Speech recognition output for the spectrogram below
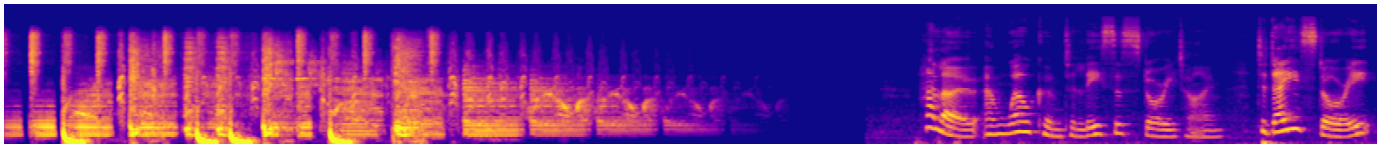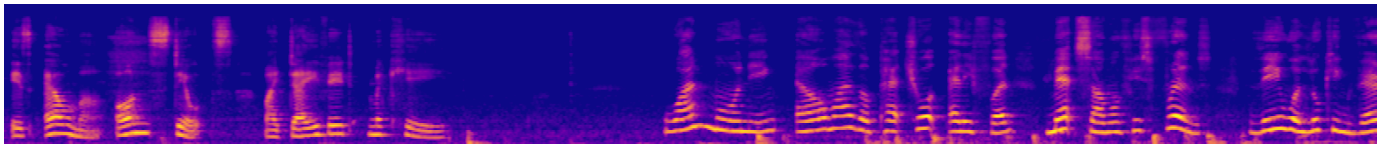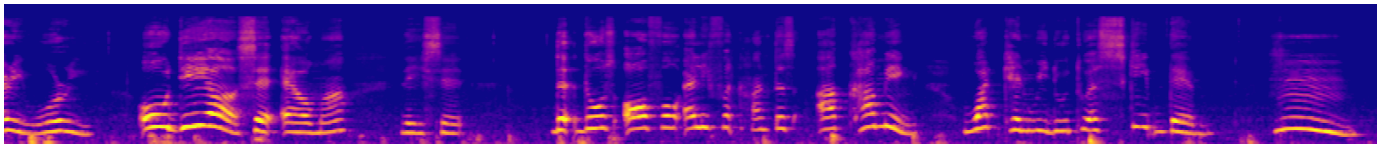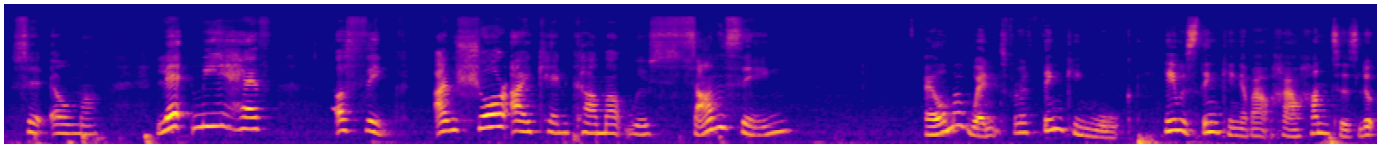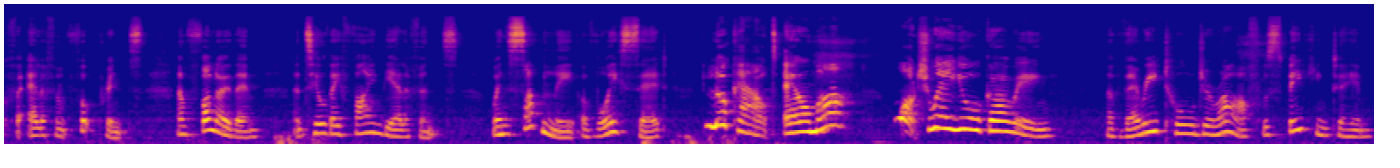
Hello and welcome to Lisa's Story Time. Today's story is Elmer on Stilts by David McKee. One morning, Elmer the petrol elephant met some of his friends. They were looking very worried. Oh dear, said Elmer. They said, that those awful elephant hunters are coming. What can we do to escape them? Hmm, said Elmer. Let me have a think. I'm sure I can come up with something. Elmer went for a thinking walk. He was thinking about how hunters look for elephant footprints and follow them until they find the elephants, when suddenly a voice said, Look out, Elmer! Watch where you're going! A very tall giraffe was speaking to him.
